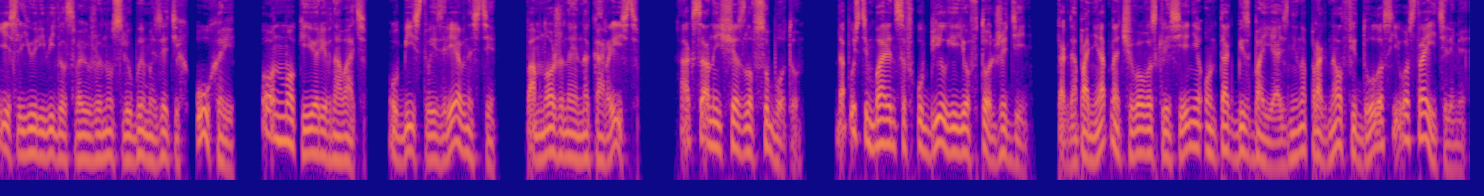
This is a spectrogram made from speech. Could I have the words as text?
Если Юрий видел свою жену с любым из этих ухарей, он мог ее ревновать. Убийство из ревности, помноженное на корысть. Оксана исчезла в субботу. Допустим, Баренцев убил ее в тот же день. Тогда понятно, чего в воскресенье он так безбоязненно прогнал Федула с его строителями.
